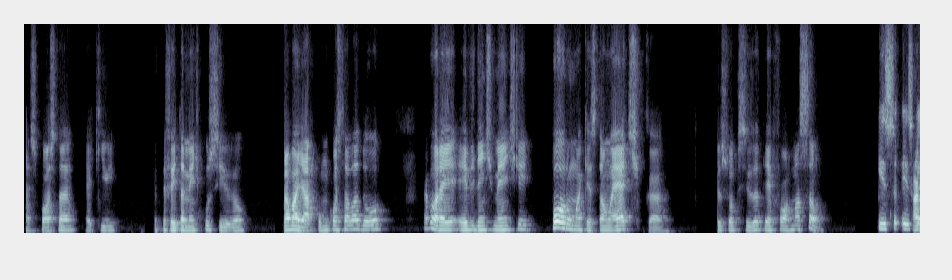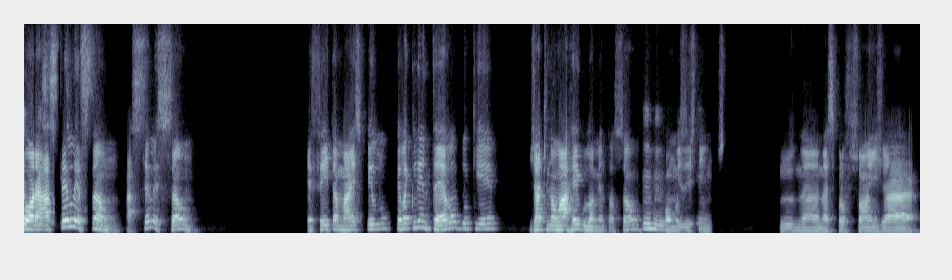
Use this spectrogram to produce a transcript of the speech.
a resposta é que é perfeitamente possível trabalhar como constelador. Agora, evidentemente, por uma questão ética, a pessoa precisa ter formação. Isso, isso Agora, a seleção, a seleção é feita mais pelo, pela clientela do que, já que não há regulamentação, uhum. como existem na, nas profissões já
